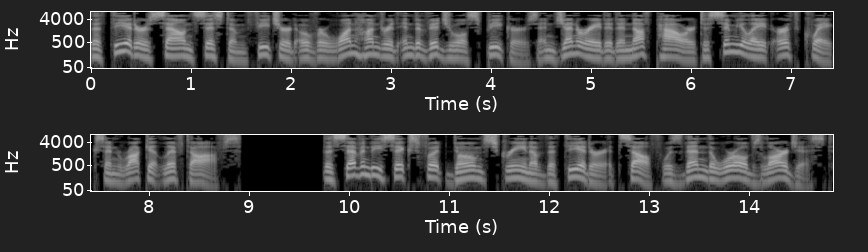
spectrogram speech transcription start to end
The theater's sound system featured over 100 individual speakers and generated enough power to simulate earthquakes and rocket lift-offs. The 76-foot domed screen of the theater itself was then the world's largest.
